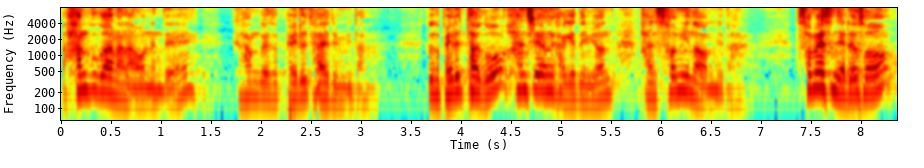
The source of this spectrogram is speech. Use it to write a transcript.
항구가 하나 나오는데 그 항구에서 배를 타야 됩니다. 그 배를 타고 한 시간을 가게 되면 한 섬이 나옵니다. 섬에서 내려서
